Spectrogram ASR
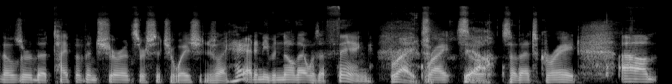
those are the type of insurance or situations you're like, hey, I didn't even know that was a thing. Right. right? So, Yeah. so that's great. Um,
